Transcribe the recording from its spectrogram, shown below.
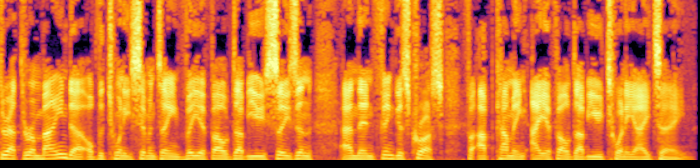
throughout the remainder of the 2017 VFLW season, and then fingers crossed for upcoming AFLW 2018.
